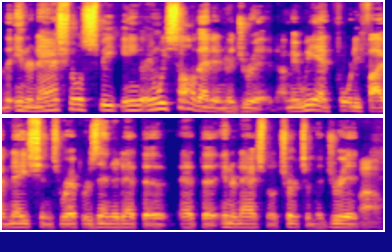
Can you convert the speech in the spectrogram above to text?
The internationals speak English, and we saw that in Mhm. Madrid. I mean, we had 45 nations represented at the at the International Church of Madrid, Wow.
